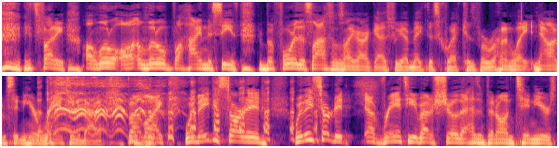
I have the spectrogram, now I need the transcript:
it's funny, a little a little behind the scenes before this last one was like, all right, guys, we gotta make this quick because we're running late. Now I'm sitting here ranting about it. But like when they just started, when they started uh, ranting about a show that hasn't been on ten years,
